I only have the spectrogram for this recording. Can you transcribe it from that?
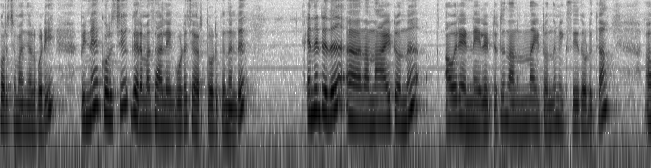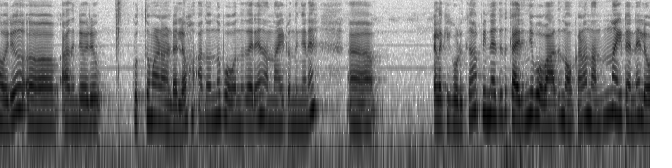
കുറച്ച് മഞ്ഞൾപ്പൊടി പിന്നെ കുറച്ച് ഗരം മസാലയും കൂടെ ചേർത്ത് കൊടുക്കുന്നുണ്ട്. എന്നിട്ടിത് നന്നായിട്ടൊന്ന് ആ ഒരു എണ്ണയിലിട്ടിട്ട് നന്നായിട്ടൊന്ന് മിക്സ് ചെയ്ത് കൊടുക്കുക ആ ഒരു അതിന്റെ ഒരു കുത്തുമണം ഉണ്ടല്ലോ അതൊന്ന് പോകുന്നതുവരെ നന്നായിട്ടൊന്നിങ്ങനെ ഇളക്കി കൊടുക്കുക. പിന്നെ അത് കരിഞ്ഞു പോവാതെ നോക്കണം. നന്നായിട്ട് തന്നെ ലോ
